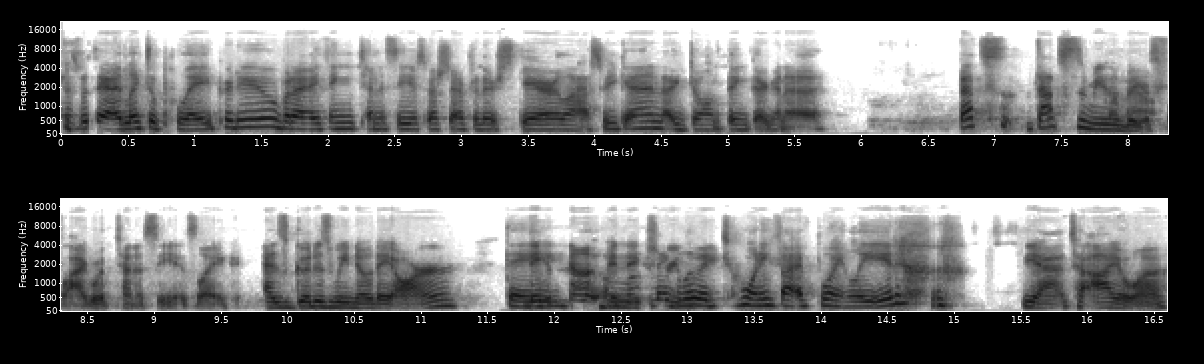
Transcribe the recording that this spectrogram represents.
I was going to say, I'd like to play Purdue, but I think Tennessee, especially after their scare last weekend, I don't think they're going to. that's that's to me the biggest flag with Tennessee is like as good as we know they are. They, They have not been extremely They blew a 25 point lead. Yeah, to Iowa,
